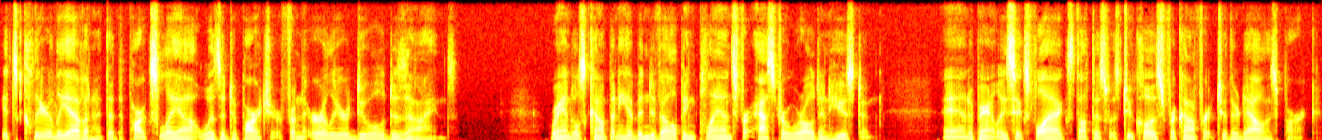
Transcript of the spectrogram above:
it's clearly evident that the park's layout was a departure from the earlier Duell designs. Randall's company had been developing plans for Astroworld in Houston, and apparently Six Flags thought this was too close for comfort to their Dallas park.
